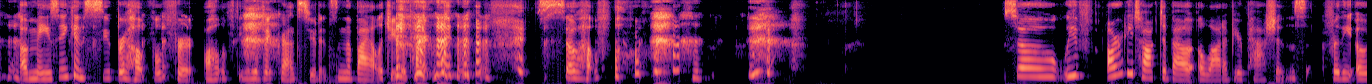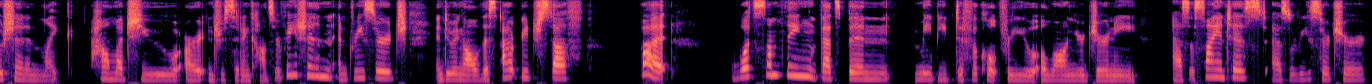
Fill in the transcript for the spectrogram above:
amazing and super helpful for all of the UVic grad students in the biology department. so helpful. so, we've already talked about a lot of your passions for the ocean and like how much you are interested in conservation and research and doing all of this outreach stuff. But what's something that's been maybe difficult for you along your journey as a scientist, as a researcher,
